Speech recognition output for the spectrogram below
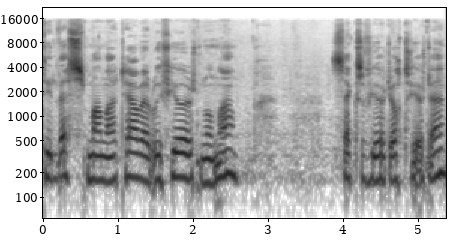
til Vestmannar, til jeg var i fjørsnåna. 46, 48.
